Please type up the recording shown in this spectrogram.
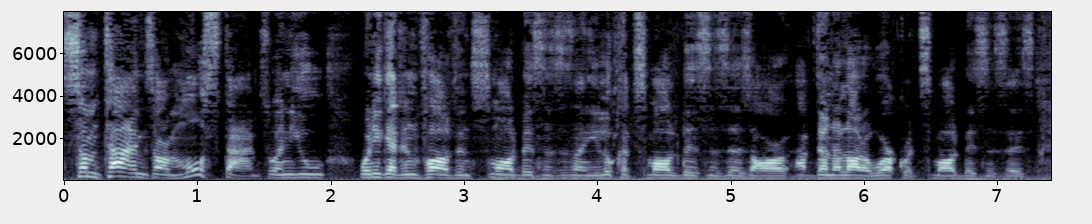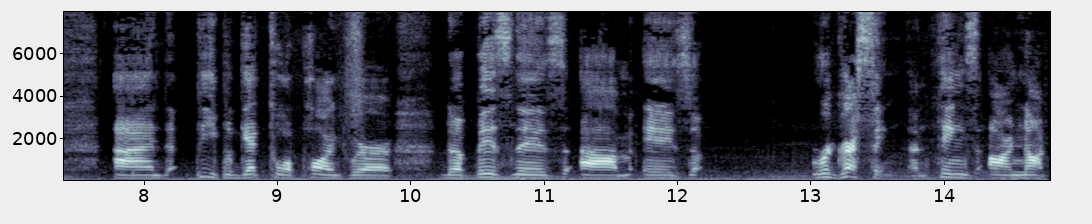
sometimes or most times when you when you get involved in small businesses and you look at small businesses or I've done a lot of work with small businesses and people get to a point where the business um, is regressing and things are not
